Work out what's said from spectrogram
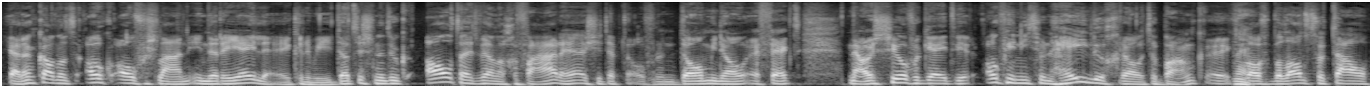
ja, dan kan het ook overslaan in de reële economie. Dat is natuurlijk altijd wel een gevaar. Hè, als je het hebt over een domino-effect. Nou is Silvergate weer ook weer niet zo'n hele grote bank. Eh, Ik Nee. geloof balans totaal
